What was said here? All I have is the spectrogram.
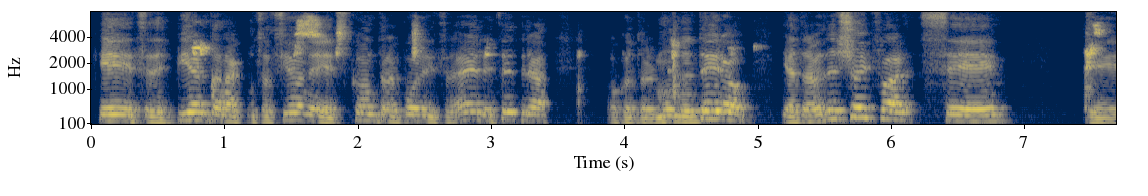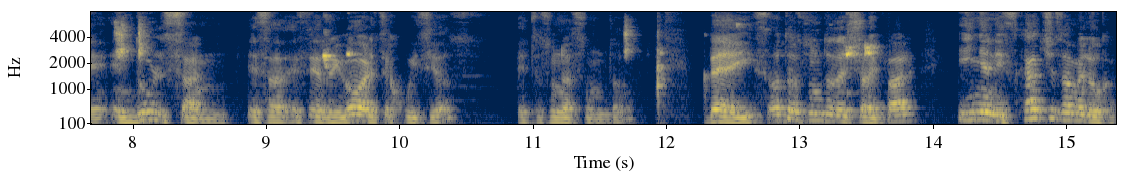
que se despiertan acusaciones contra el pueblo de Israel, etcétera, o contra el mundo entero, y a través del Shoifar se eh, endulzan ese rigor, esos juicios. Esto es un asunto. Beis, otro asunto de Shoifar, Iñanizhachus Ameluja,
